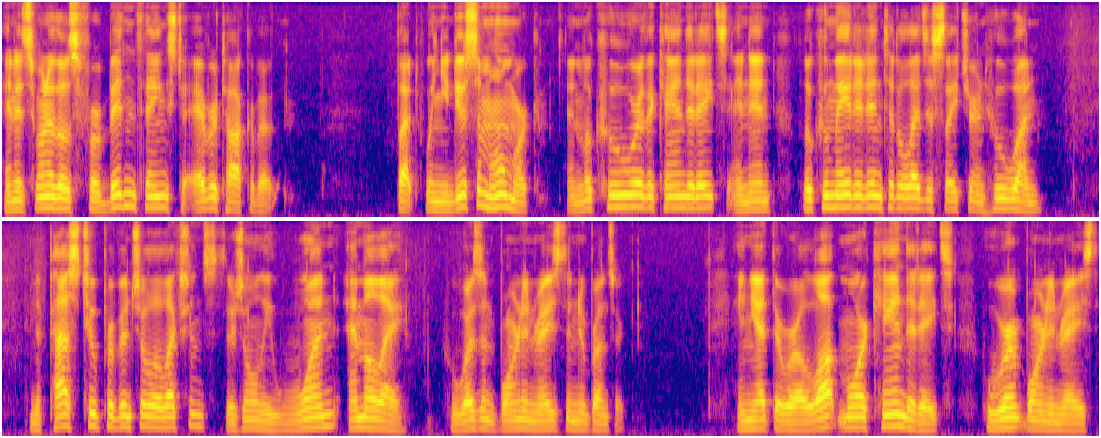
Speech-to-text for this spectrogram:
And it's one of those forbidden things to ever talk about. But when you do some homework and look who were the candidates and then look who made it into the legislature and who won, in the past two provincial elections, there's only one MLA who wasn't born and raised in New Brunswick and yet there were a lot more candidates who weren't born and raised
